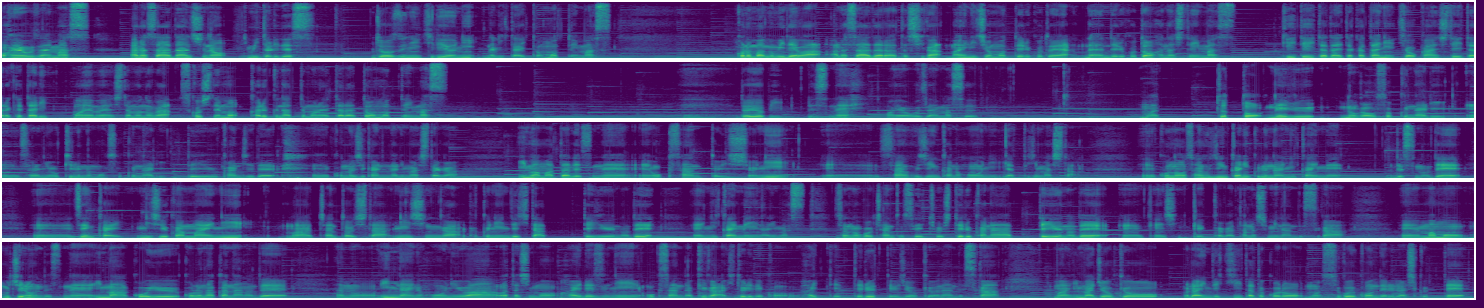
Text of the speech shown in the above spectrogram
おはようございます。アラサー男子のキミトリです。上手に生きるようになりたいと思っています。この番組ではアラサーだら私が毎日思っていることや悩んでいることを話しています。聞いていただいた方に共感していただけたりモヤモヤしたものが少しでも軽くなってもらえたらと思っています、えー、土曜日ですね。おはようございます。まあちょっと寝るのが遅くなり、えー、さらに起きるのも遅くなりっていう感じで、えー、この時間になりましたが今またですね、奥さんと一緒に、え産婦人科の方にやってきました、えこの産婦人科に来るのは2回目ですので、え前回2週間前にまあちゃんとした妊娠が確認できたっていうので、え、2回目になります。その後ちゃんと成長してるかなっていうので、え、検診結果が楽しみなんですが、え、まあもうもちろんですね今こういうコロナ禍なのであの院内の方には私も入れずに奥さんだけが一人でこう入っていってるっていう状況なんですがまあ今状況を LINE で聞いたところもうすごい混んでるらしくって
